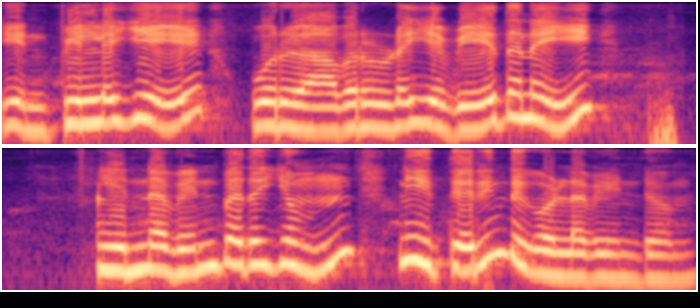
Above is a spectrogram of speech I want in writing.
என் பிள்ளையே ஒரு அவருடைய வேதனை என்னவென்பதையும் நீ தெரிந்து கொள்ள வேண்டும்.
